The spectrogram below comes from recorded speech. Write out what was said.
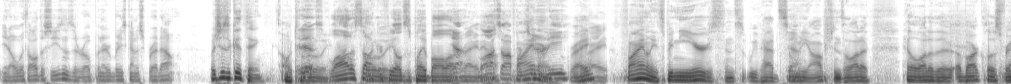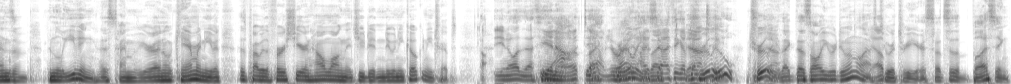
You know, with all the seasons that are open, everybody's kind of spread out. which is a good thing. Oh, is. totally. A lot of soccer Totally. fields to play ball on yeah, right lots now. of opportunity. Finally, right? Right. Finally, it's been years since we've had so Yeah. many options. A lot of hell, a lot of the of our close friends have been leaving this time of year. I know Cameron even. This is probably the first year in how long that you didn't do any kokanee trips. Uh, You know, and that's You yeah, know, damn, like, you're right. really, I, like, I think I've yeah. done truly, two. truly, Yeah. like that's all you were doing the last Yep. two or three years. So it's a blessing,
